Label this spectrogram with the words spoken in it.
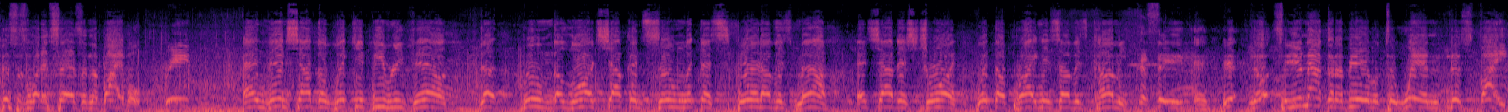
This is what it says in the Bible. Read. And then shall the wicked be revealed, the, whom the Lord shall consume with the spirit of his mouth, and shall destroy with the brightness of his coming. See, eh, no, so you're not going to be able to win this fight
